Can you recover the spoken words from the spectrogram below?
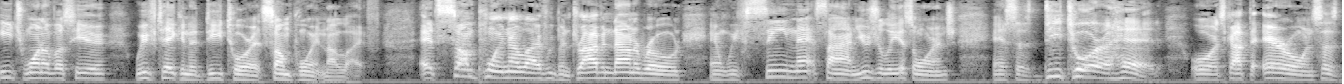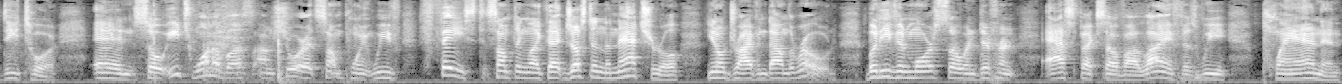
each one of us here, we've taken a detour at some point in our life at some point in our life we've been driving down the road and we've seen that sign. Usually it's orange and it says detour ahead or it's got the arrow and says detour. And so each one of us i'm sure at some point we've faced something like that just in the natural you know driving down the road. But even more so in different aspects of our life as we plan and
